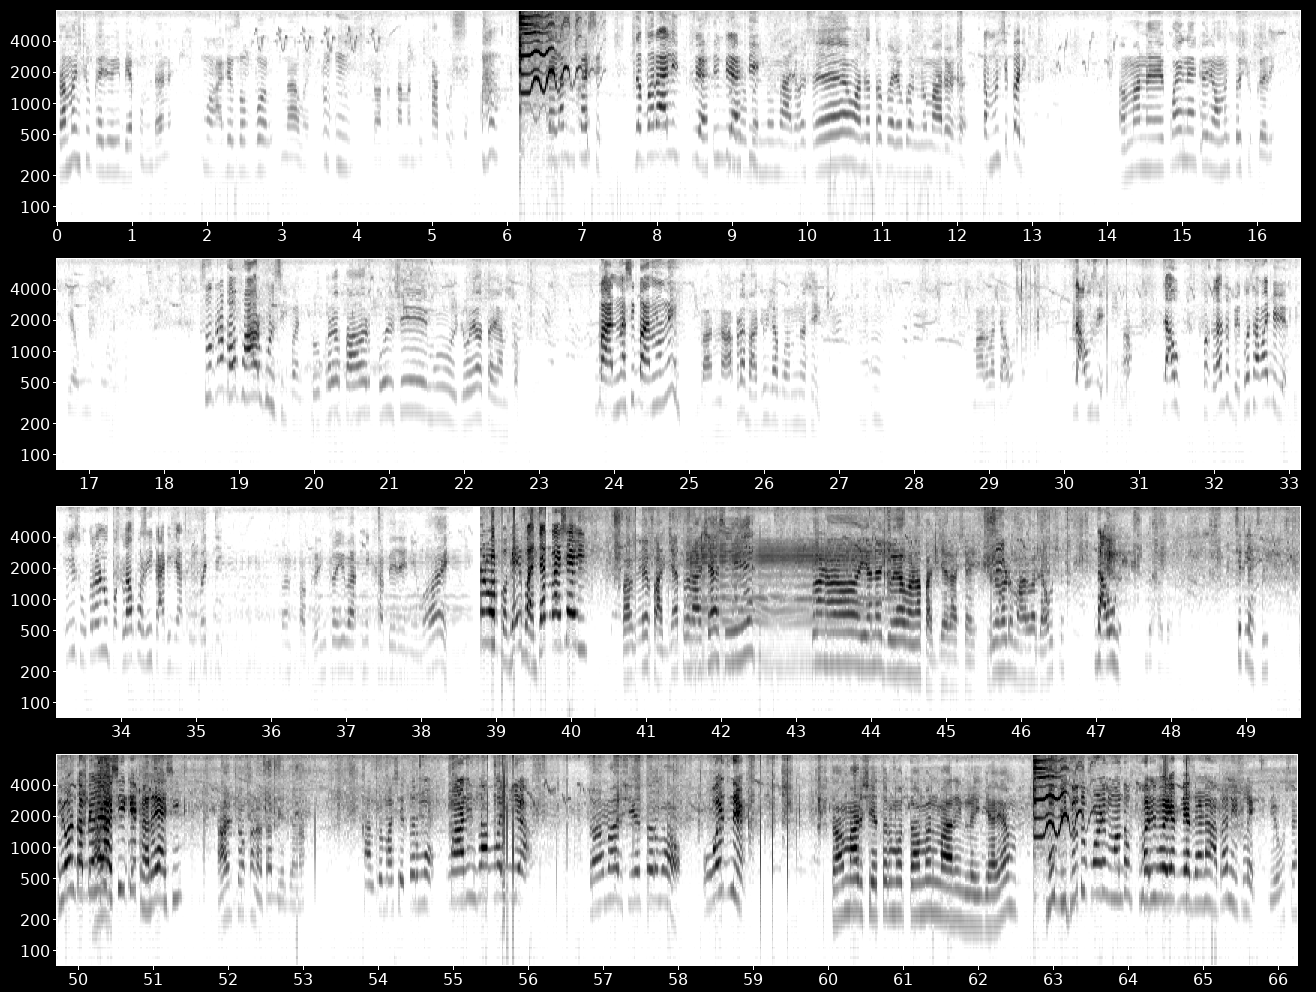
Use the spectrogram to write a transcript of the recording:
તમને શું કર્યું એ બે ભૂંડાને? મારે સંભળ ના હોય. તો તો તમને દુખાતું હોય છે પેલા દુખાશે. જબર આલી. બેહતી ને બેહતી. બરોબરનો માર્યો છે. મને તો બરોબરનો માર્યો છે. તમે શું કર્યું? અમને કોઈ નહીં કર્યું. અમે તો શું કરી? કેવું નથી છોકરા બહુ પાવરફુલ છે પણ. છોકરો પાવરફુલ છે. હું જોયો તો એમ તો. બારના છે બારનો નહીં? બારના આપણા બાજુ જ ગામ નથી. મારવા જાવ છે? જાવું છે. હા? જાવ. પગલા તો ભેગો થવા દે. એ છોકરાનું પગલા પર કાઢી નાખી બધી. પણ પગઈ તો એ વાતની ખબર નહીં હોય. પગે ભાજ્યા તો રાશે. પગે ભાજ્યા તો રાશ્યા છે પણ એને જોયા વણા ભાજ્યા રાખ્યા છે. જો હડો મારવા જાવ છે. જાવું. કેટલે છે એવન તબેલે હસી કે ઘરે હસી? હાલ ચોકણ હતા બે જણા. હાલ તો મારા ખેતરમાં મારીને જાવ લઈ ગયા. તમાર ખેતરમાં ઓય જ ને. તમાર ખેતરમાં તમને મારીને લઈ જાય એમ? હું કીધું તું પણ મને તો ફરી વળ્યા બે જણા હતા ને એટલે. એવું છે?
